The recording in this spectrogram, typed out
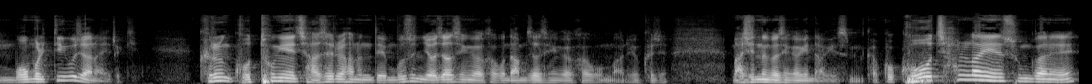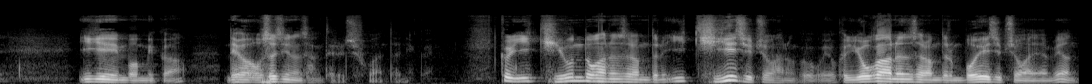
몸을 띄우잖아요. 이렇게. 그런 고통의 자세를 하는데 무슨 여자 생각하고 남자 생각하고 말이에요. 그죠? 맛있는 거 생각이 나겠습니까? 그, 그 찰나의 순간에 이게 뭡니까? 내가 없어지는 상태를 추구한다니까요. 그이 기 운동 하는 사람들은 이 기에 집중하는 거고요. 그 요가 하는 사람들은 뭐에 집중하냐면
